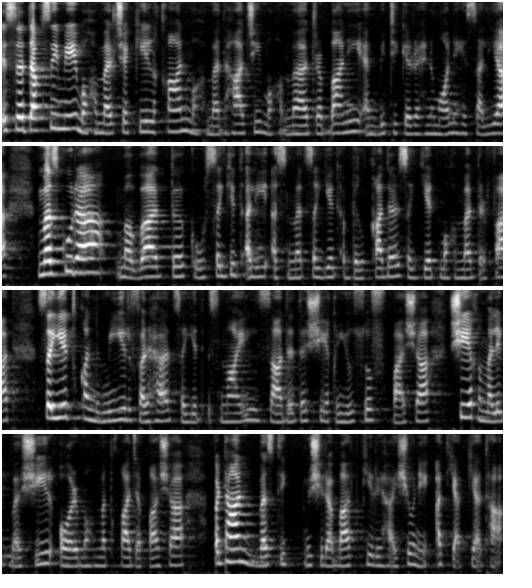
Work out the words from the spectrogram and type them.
इस तकसीम में Mohammad Shakeel Khan, Mohammad Haji, Mohammad Rabbani, M B T के रहनुमाओं ने हिस्सा लिया। मजकूरा मवाद को सैयद अली असमत सैयद अब्दुल कादर, सैयद मोहम्मद रफ़ात, सैयद कंदमीर फरहद, सैयद इस्माइल सादत, शेख यूसुफ पाशा, शेख मलिक बशीर और मोहम्मद ख्वाजा पाशा पठान बस्ती मुशीराबाद की रिहायशियों ने अतिया किया था।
